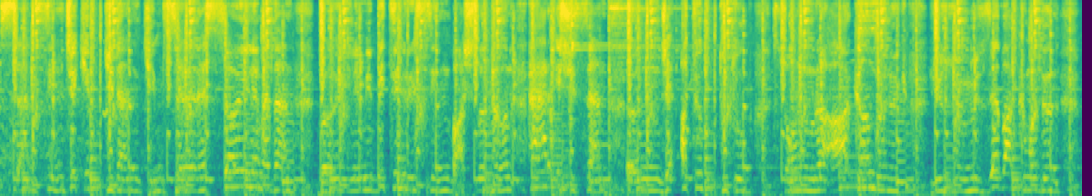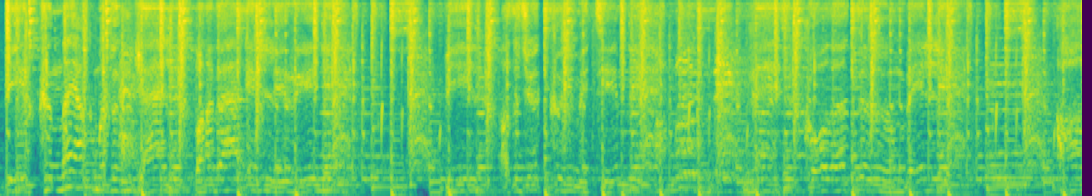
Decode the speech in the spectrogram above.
Sensin çekip giden kimselere söylemeden Böyle mi bitirirsin başladığın her işi sen sonra arkan dönük Yüzümüze bakmadın bir kına yakmadın. Gel bana ver ellerini Bil azıcık kıymetimi. Ne koladığım belli. Al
